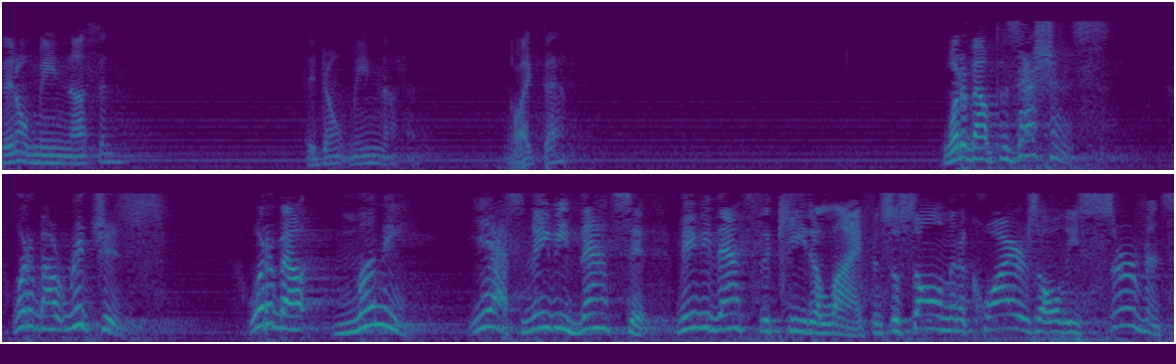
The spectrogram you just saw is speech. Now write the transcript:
they don't mean nothing. They don't mean nothing. You like that? What about possessions? What about riches? What about money? Yes, maybe that's it. Maybe that's the key to life. And so Solomon acquires all these servants.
